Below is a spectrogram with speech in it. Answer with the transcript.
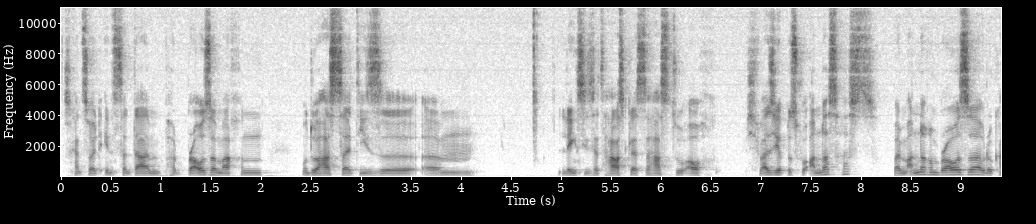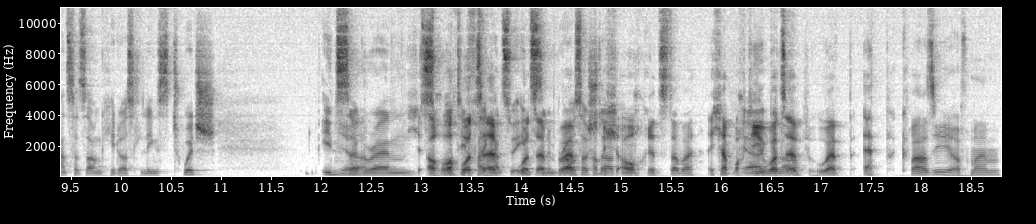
Das kannst du halt instant da im Browser machen. Und du hast halt diese, ähm, links dieser Taskleiste hast du auch, ich weiß nicht, ob du es woanders hast, beim anderen Browser, aber du kannst halt sagen, okay, du hast links Twitch, Instagram, ich, auch, auch Spotify WhatsApp, kannst du WhatsApp Web habe ich auch jetzt dabei. Ich habe auch Ja, die genau. WhatsApp Web App quasi auf meinem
